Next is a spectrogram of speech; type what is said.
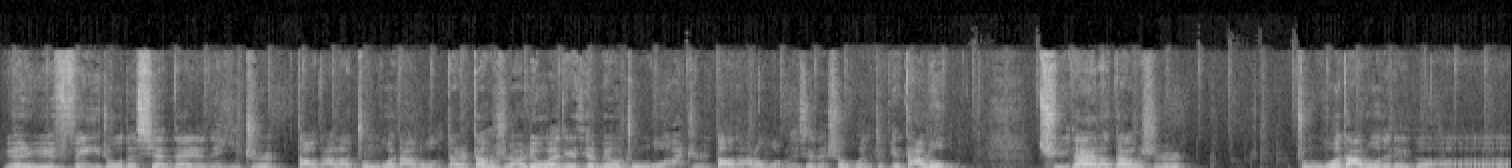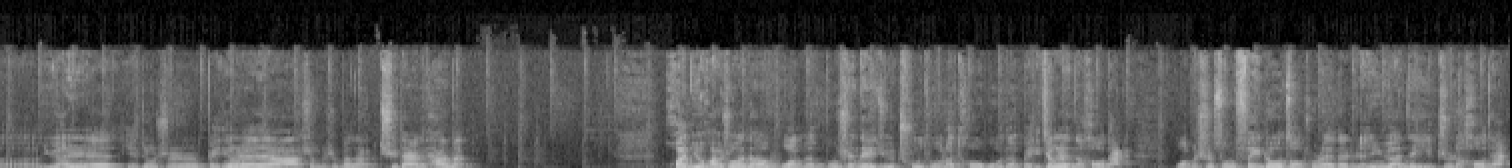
源于非洲的现代人的一支到达了中国大陆。但是当时啊，六万年前没有中国啊，只是到达了我们现在生活的这片大陆，取代了当时中国大陆的这个猿人，也就是北京人啊什么什么的，取代了他们。换句话说呢，我们不是那具出土了头骨的北京人的后代，我们是从非洲走出来的人猿的一支的后代。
